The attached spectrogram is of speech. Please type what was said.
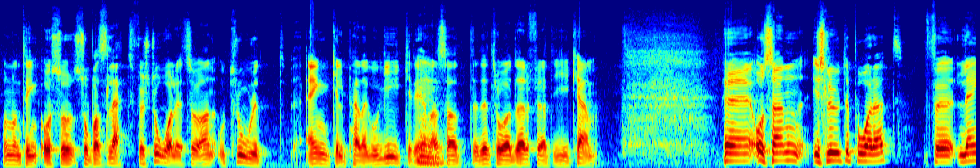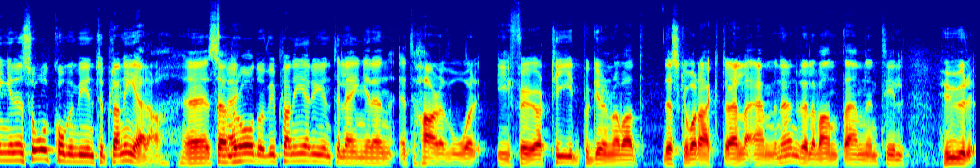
Och, någonting, och så, så pass lättförståeligt, så en otroligt enkel pedagogik i det hela. Så att det tror jag därför att det gick hem. Eh, och sen i slutet på året, för längre än så kommer vi ju inte planera. Eh, Selmerado, vi planerar ju inte längre än ett halvår i förtid på grund av att det ska vara aktuella ämnen, relevanta ämnen till hur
